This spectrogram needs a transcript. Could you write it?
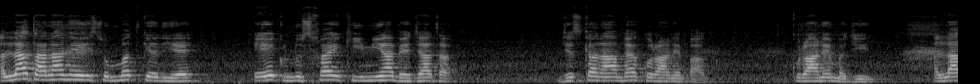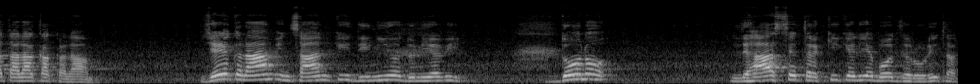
अल्लाह ताला ने इस उम्मत के लिए एक नुस्खा कीमिया भेजा था, जिसका नाम है कुरान पाक, कुरान मजीद, अल्लाह ताला का कलाम। ये कलाम इंसान की दीनी और दुनियावी दोनों लिहाज से तरक्की के लिए बहुत ज़रूरी था।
